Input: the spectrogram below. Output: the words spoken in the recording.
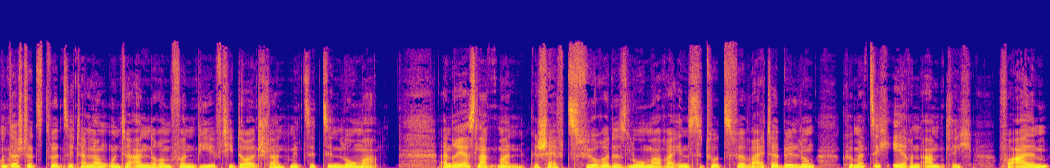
Unterstützt wird Setalong unter anderem von BFT Deutschland mit Sitz in Loma. Andreas Lackmann, Geschäftsführer des Lomarer Instituts für Weiterbildung, kümmert sich ehrenamtlich. Vor allem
